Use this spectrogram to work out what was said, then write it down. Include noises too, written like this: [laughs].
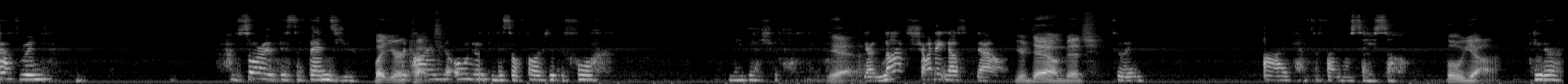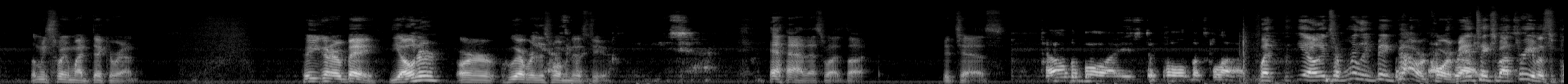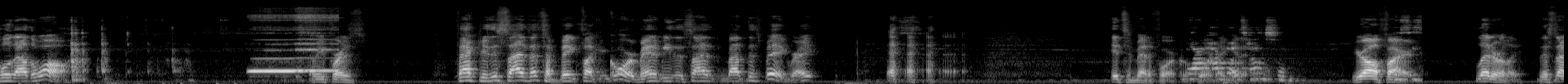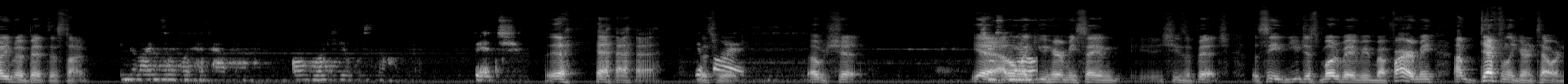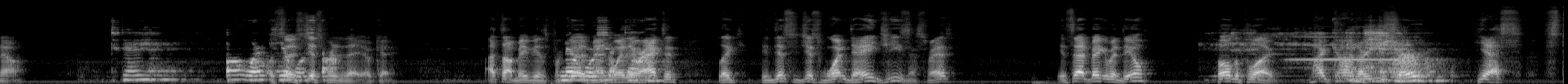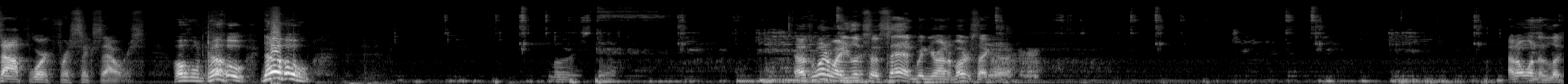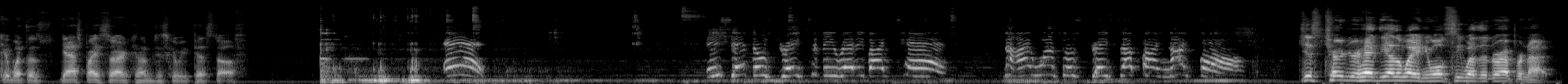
Catherine, I'm sorry if this offends you, But you're a but I'm the owner of this authority before. Maybe I should have. Yeah. You're not shutting us down. You're down, bitch. To him. I have the final say so. Booyah. Peter, Let me swing my dick around. Who are you gonna obey? The owner or whoever this woman is to you? [laughs] That's what I thought. Bitch ass. Tell the boys to pull the plug. But you know, it's a really big power cord, man. It takes about three of us to pull it out of the wall. I mean, for a factory this size, that's a big fucking cord, man. It'd be the size about this big, right? [laughs] it's a metaphorical may I cord. I have your get it. You're all fired. Literally. That's not even a bit this time. in the light of what has happened? All work here was not. Bitch. [laughs] Yeah. You're That's fired. weird. Oh shit. Yeah, Just I don't now- like you hearing me saying she's a bitch. But see, you just motivated me by firing me. I'm definitely going to tell her now. Today, all work Oh, here so it's will just stop. for today. Okay. I thought maybe it's for No good, man. The way they were acting, like this is just one day. Jesus, man. It's that big of a deal. Pull the plug. My God, are you sure? Yes. Stop work for six hours. Oh no, no! Laura's there. I was wondering why you look so sad when you're on a motorcycle. I don't want to look at what those gas prices are because I'm just going to be pissed off. Ed! They said those drapes would be ready by 10. Now I want those drapes up by nightfall. Just turn your head the other way and you won't see whether they're up or not.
